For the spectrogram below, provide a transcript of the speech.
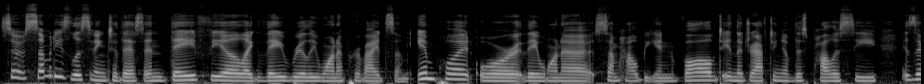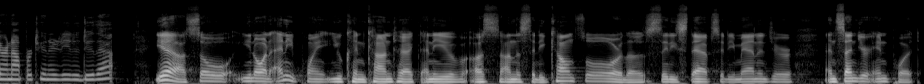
So, if somebody's listening to this and they feel like they really want to provide some input or they want to somehow be involved in the drafting of this policy, is there an opportunity to do that? Yeah, so you know, at any point you can contact any of us on the city council or the city staff, city manager, and send your input.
